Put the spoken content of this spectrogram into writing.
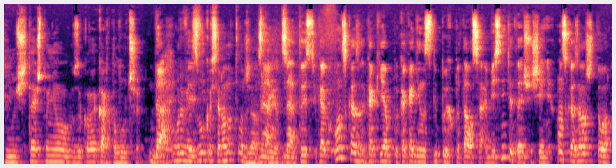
Ну, считай, что у него звуковая карта лучше. Да, Но Уровень то есть- звука все равно тот же Да, остается. да, то есть, как он сказал, как я, как один из слепых пытался объяснить это ощущение, он сказал, что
